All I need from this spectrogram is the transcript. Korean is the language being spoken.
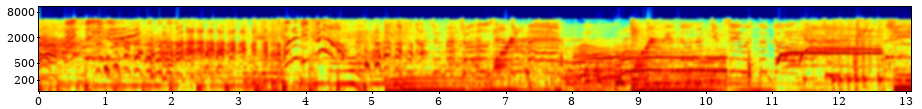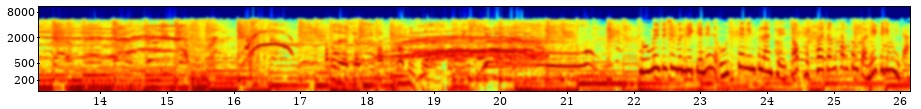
오늘 미쳐! 주신 분들께는 오스템 임플란트에서 백화점 상품권을 드립니다.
